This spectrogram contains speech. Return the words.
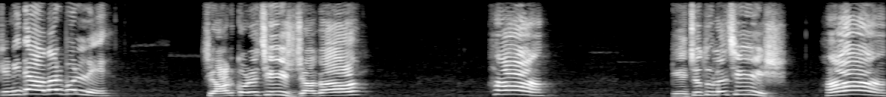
টেনিদা আবার বললে চার করেছিস জগা? হ্যাঁ। কেঁচো তুলেছিস? হ্যাঁ।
